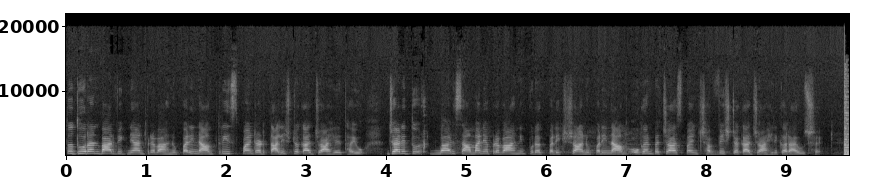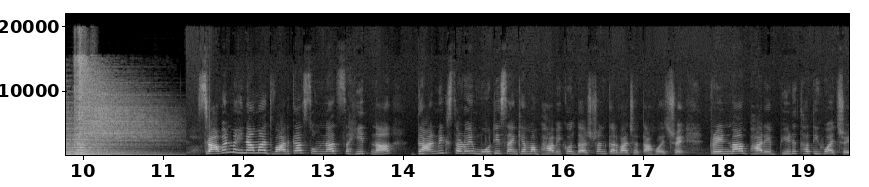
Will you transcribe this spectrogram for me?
તો ધોરણ બાર વિજ્ઞાન પ્રવાહનું પરિણામ ત્રીસ પોઈન્ટ અડતાલીસ ટકા જાહેર થયું. જ્યારે ધોરણ બાર સામાન્ય પ્રવાહની પૂરક પરીક્ષાનું પરિણામ ઓગણપચાસ પોઈન્ટ છવ્વીસ ટકા જાહેર કરાયું છે. શ્રાવણ મહિનામાં દ્વારકા સોમનાથ સહિતના ધાર્મિક સ્થળોએ મોટી સંખ્યામાં ભાવિકો દર્શન કરવા જતા હોય છે. ટ્રેનમાં ભારે ભીડ થતી હોય છે.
